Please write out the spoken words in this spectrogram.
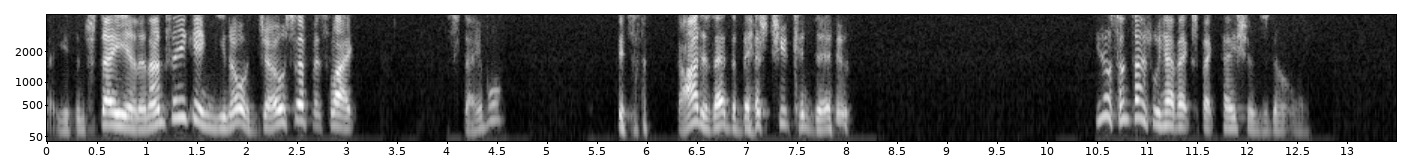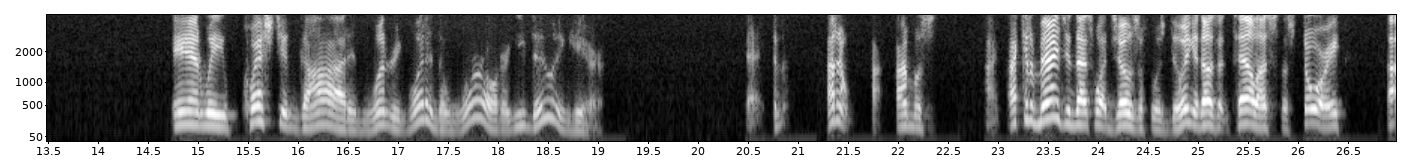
that you can stay in. And I'm thinking, you know, with Joseph, it's like, stable? Is God, is that the best you can do? You know, sometimes we have expectations, don't we? And we question God and wondering, what in the world are you doing here? And I don't, I, I must, I, can imagine that's what Joseph was doing. It doesn't tell us the story, uh,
